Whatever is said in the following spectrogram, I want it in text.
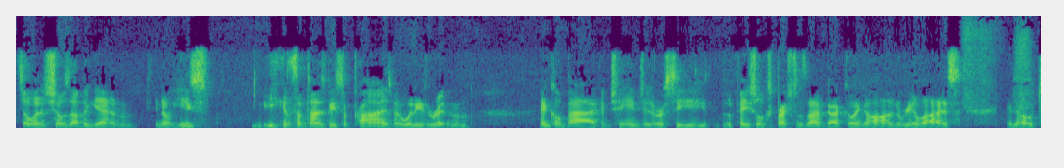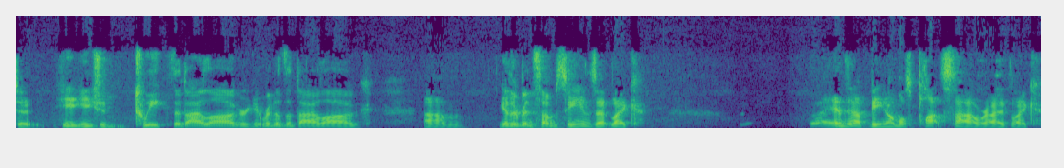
So when it shows up again, you know he's he can sometimes be surprised by what he's written and go back and change it or see the facial expressions that I've got going on and realize, you know, to he, he should tweak the dialogue or get rid of the dialogue. Um, yeah, there have been some scenes that like ended up being almost plot style where I'd like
